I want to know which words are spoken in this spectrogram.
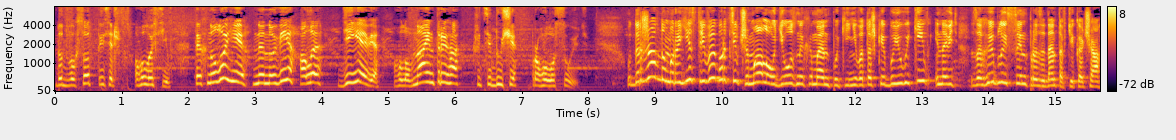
до 200 тисяч голосів. Технології не нові, але дієві. Головна інтрига, чи ці душі проголосують. У державному реєстрі виборців чимало одіозних імен, покійні ватажки бойовиків і навіть загиблий син президента втікача.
